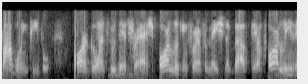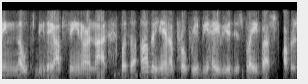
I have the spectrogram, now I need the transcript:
following people or going through their trash or looking for information about them or leaving notes, be they obscene or not. But the other inappropriate behavior displayed by stalkers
